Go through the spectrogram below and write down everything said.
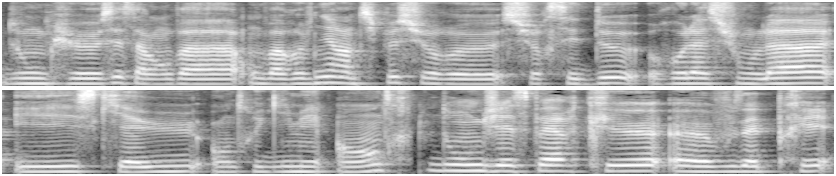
Donc euh, c'est ça, on va, on va revenir un petit peu sur, euh, sur ces deux relations-là et ce qu'il y a eu entre guillemets entre. Donc j'espère que euh, vous êtes prêts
